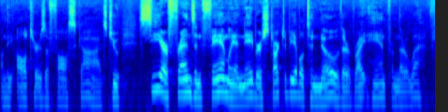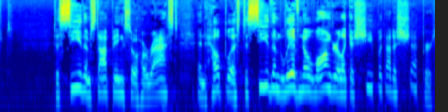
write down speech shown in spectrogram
on the altars of false gods, to see our friends and family and neighbors start to be able to know their right hand from their left, to see them stop being so harassed and helpless, to see them live no longer like a sheep without a shepherd,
